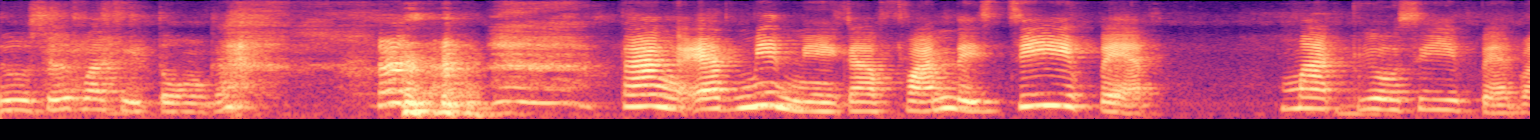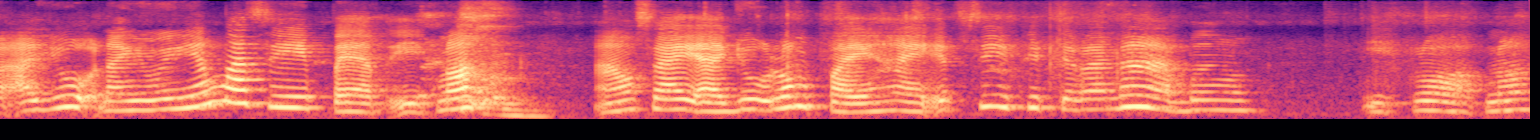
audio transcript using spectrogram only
รู้สึกว่าสิตรงกัน ทั้งแอดมินนี่กับฝันได้สี่แปดมากโยสี่แปดว่าอายุนายยุยยังมาสี่แปดอีกเนาะอืมเอาใส่อายุลงไปให้เอฟซีพิจารณาเบิ่งอีกรอบเนาะ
